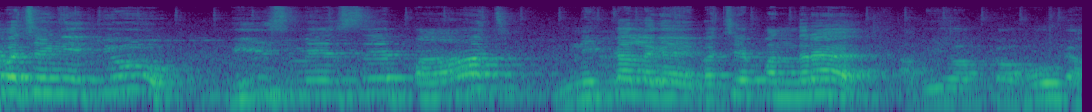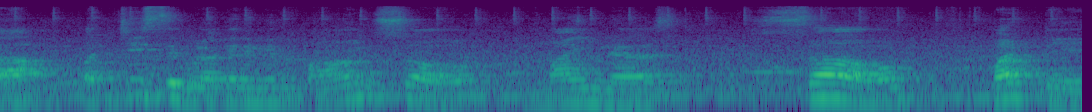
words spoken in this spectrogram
बचेंगे क्यों? बीस में से पाँच निकल गए। बचे पंद्रह। अभी आपका होगा, पच्चीस से गुणा करेंगे पाँच सौ माइनस सौ बटे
